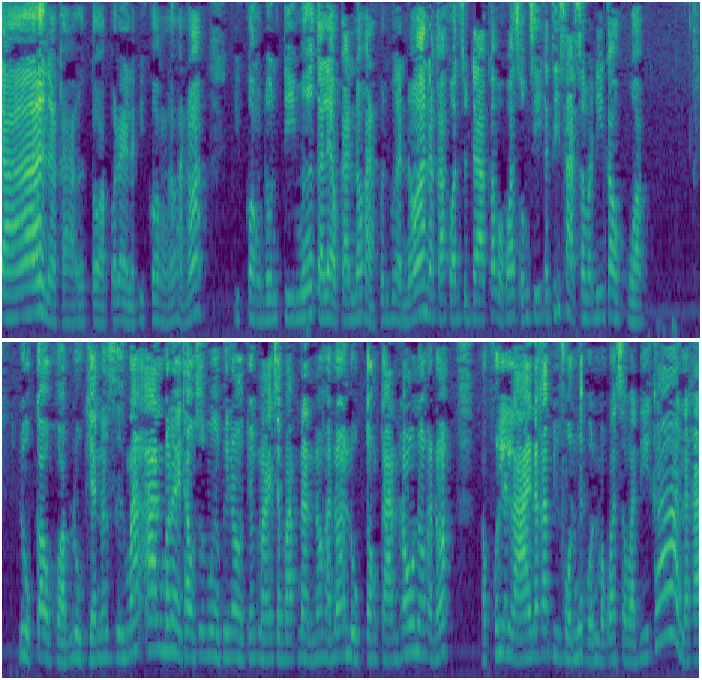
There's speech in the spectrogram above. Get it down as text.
จ้านะคะเออตอบก็ได้แล้วพี่ก้องเนาะค่ะเนาะพี่ก้องโดนตีมือกันแล้วกันเนาะค่ะ เพื่อนๆเนาะนะคะขวัญสุดาก็บอกว่าสมศรีกะทิศาสตร์สวัสดีเก้าขวบ ลูกเก้าขวบลูกเขียนหนังสือมาอ่านบ่ได้เท่าสมือพี่น้องจดหมายฉบับนั้นเนาะค่ะเนาะลูกต้องการเฮาเนาะค่ะเนาะขอบคุณหลายๆนะคะ พี่ฝนพี่ฝนบอกว่าสวัสดีค่ะนะคะ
